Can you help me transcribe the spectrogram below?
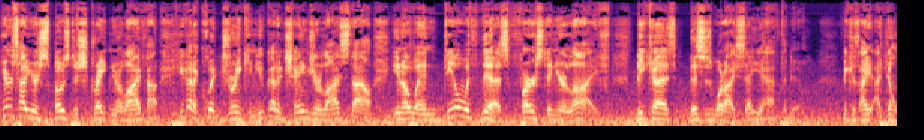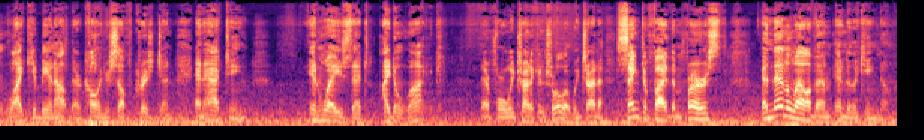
Here's how you're supposed to straighten your life out. You got to quit drinking. You've got to change your lifestyle, you know, and deal with this first in your life because this is what I say you have to do because I, I don't like you being out there calling yourself a Christian and acting in ways that I don't like. Therefore, we try to control it. We try to sanctify them first and then allow them into the kingdom.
